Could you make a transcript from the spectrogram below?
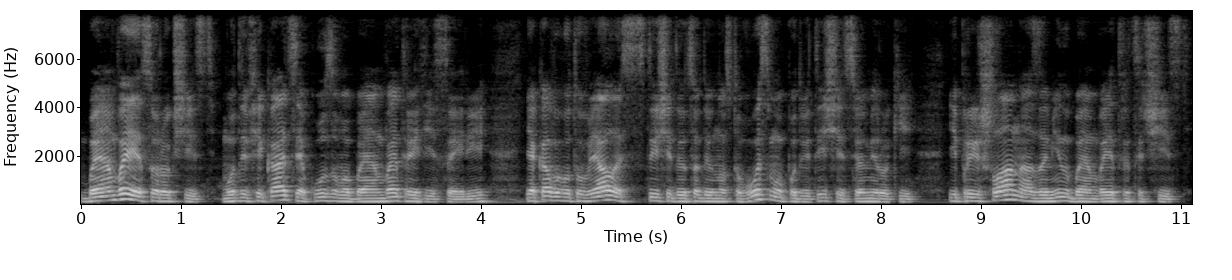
BMW E46, модифікація кузова BMW 3 серії, яка виготовлялась з 1998 по 2007 роки і прийшла на заміну BMW 36.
